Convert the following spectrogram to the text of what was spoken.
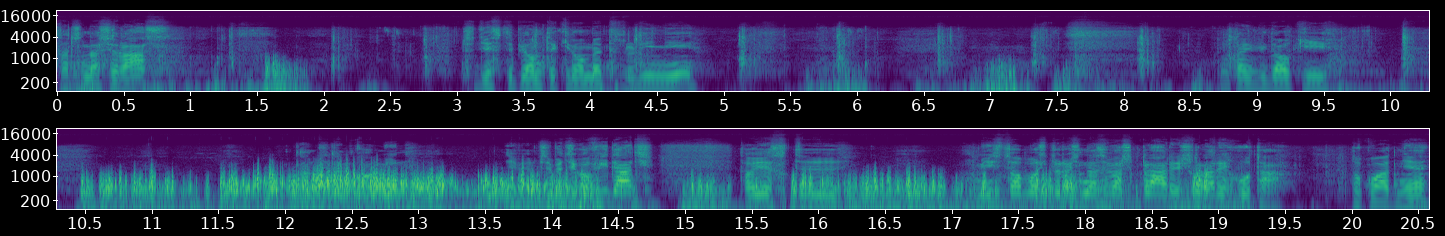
zaczyna się las. 35 km linii. Tutaj widoki tam gdzie ten komin nie wiem czy będzie go widać. To jest y, miejscowość, która się nazywa Szklary, Szklary Huta. Dokładnie.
